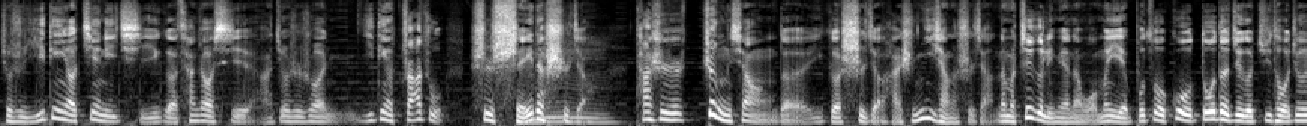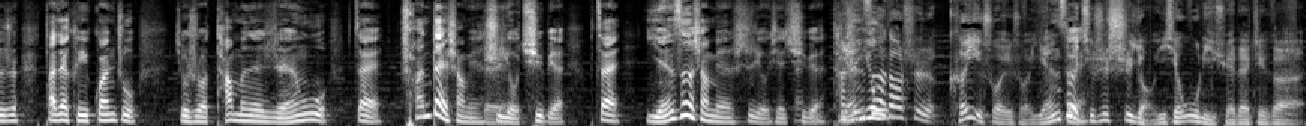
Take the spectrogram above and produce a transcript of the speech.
就是一定要建立起一个参照系啊，就是说一定要抓住是谁的视角，嗯它是正向的一个视角还是逆向的视角？那么这个里面呢，我们也不做过多的这个剧透，就是大家可以关注，就是说他们的人物在穿戴上面是有区别，在颜色上面是有些区别，它是用颜色倒是可以说一说，颜色其实是有一些物理学的这个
